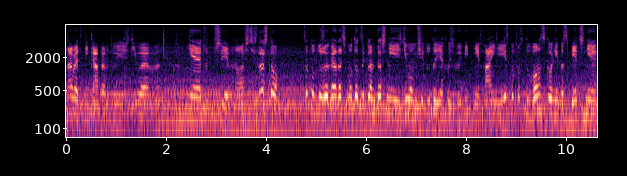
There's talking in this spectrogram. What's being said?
nawet pick-upem tu jeździłem, nie czuć przyjemności. Zresztą, co tu dużo gadać, motocyklem też nie jeździło mi się tutaj jakoś wybitnie fajnie. Jest po prostu wąsko, niebezpiecznie.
